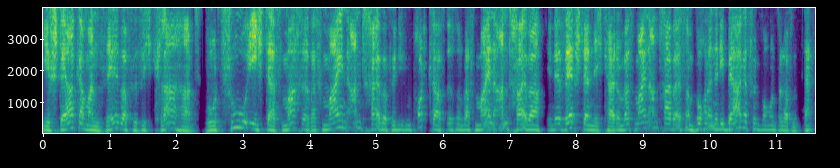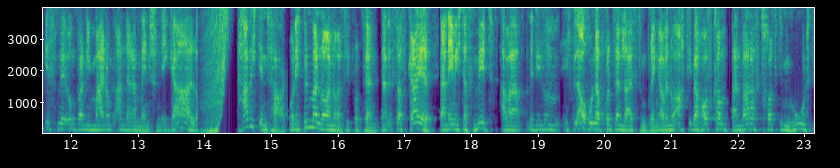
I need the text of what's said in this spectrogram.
Je stärker man selber für sich klar hat, wozu ich das mache, was mein Antreiber für diesen Podcast ist und was mein Antreiber in der Selbstständigkeit und was mein Antreiber ist, am Wochenende die Berge fünfmal runterzulaufen, dann ist mir irgendwann die Meinung anderer Menschen egal habe ich den Tag und ich bin bei 99 Prozent, dann ist das geil. Dann nehme ich das mit. Aber mit diesem, ich will auch 100 Prozent Leistung bringen, aber wenn nur 80 bei rauskommen, dann war das trotzdem gut.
